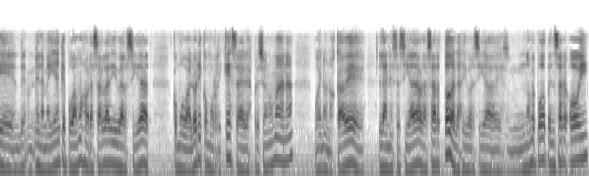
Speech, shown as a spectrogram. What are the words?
que en la medida en que podamos abrazar la diversidad como valor y como riqueza de la expresión humana, bueno, nos cabe la necesidad de abrazar todas las diversidades. No me puedo pensar hoy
